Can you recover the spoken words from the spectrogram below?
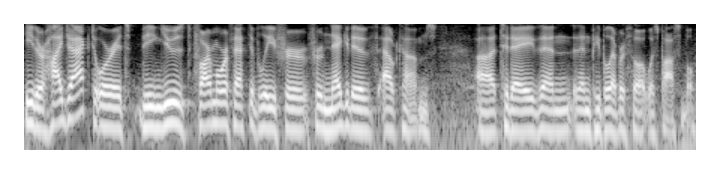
either hijacked or it's being used far more effectively for, for negative outcomes uh, today than, than people ever thought was possible.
